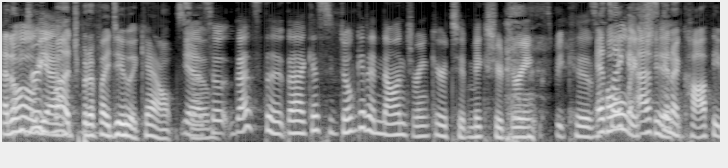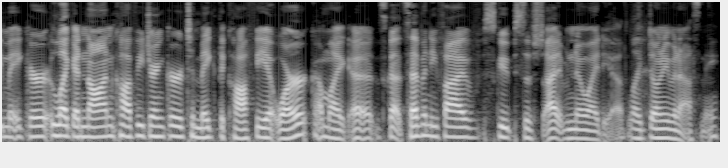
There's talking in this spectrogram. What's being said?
I don't Oh, drink yeah. much, but if I do, it counts. Yeah, so, that's the, the. I guess you don't get a non-drinker to mix your drinks because It's like asking shit. a coffee maker, like a non-coffee drinker, to make the coffee at work. I'm like, uh, it's got 75 scoops of. Sh- I have no idea. Like, don't even ask me.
